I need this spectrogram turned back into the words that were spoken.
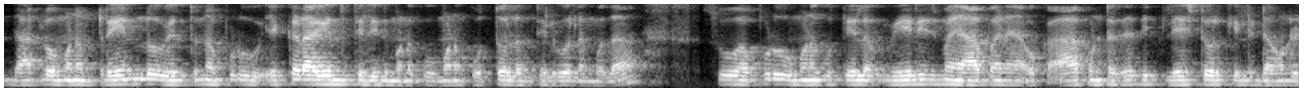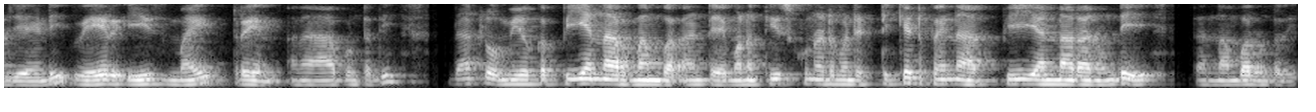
దాంట్లో మనం ట్రైన్లో వెళ్తున్నప్పుడు ఎక్కడ ఆగిందో తెలియదు మనకు. మనం కొత్త వాళ్ళం తెలుగు వాళ్ళం కదా. సో అప్పుడు మనకు తెల వేర్ ఈజ్ మై యాప్ అనే ఒక యాప్ ఉంటుంది. అది ప్లే స్టోర్కి వెళ్ళి డౌన్లోడ్ చేయండి. వేర్ ఈజ్ మై ట్రైన్ అనే యాప్ ఉంటుంది. దాంట్లో మీ యొక్క పిఎన్ఆర్ నంబర్ అంటే మనం తీసుకున్నటువంటి టికెట్ పైన పిఎన్ఆర్ అని ఉండి దాని నంబర్ ఉంటుంది.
